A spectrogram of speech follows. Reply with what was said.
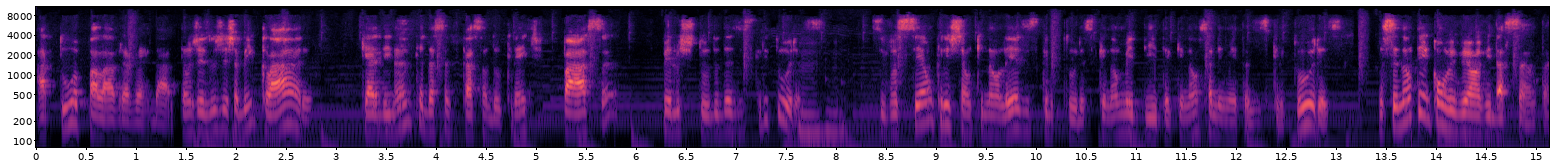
A tua palavra é a verdade. Então Jesus deixa bem claro que a dinâmica da santificação do crente passa pelo estudo das escrituras. Uhum. Se você é um cristão que não lê as escrituras, que não medita, que não se alimenta das escrituras, você não tem como viver uma vida santa.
